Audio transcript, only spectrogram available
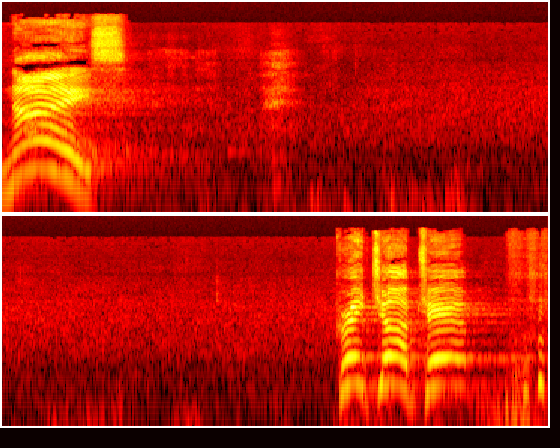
Nice! Great job, champ!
